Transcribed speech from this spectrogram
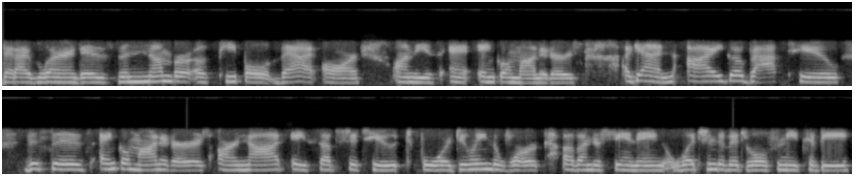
that I've learned is the number of people that are on these a- ankle monitors. Again, I go back to this is ankle monitors are not a substitute for doing the work of understanding which individuals need to be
